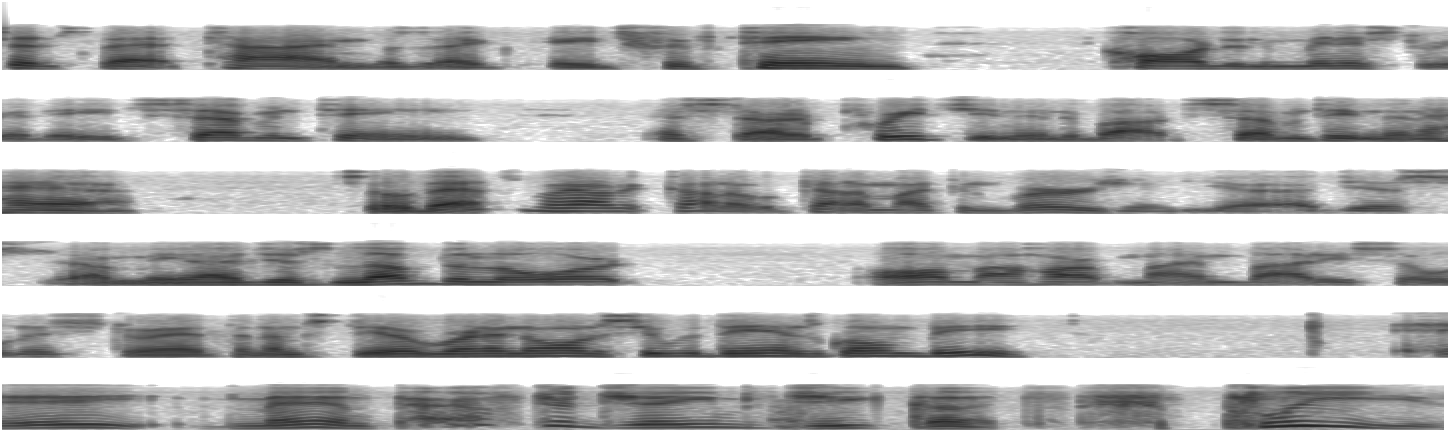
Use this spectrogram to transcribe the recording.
since that time. was like age 15, called into ministry at age 17, and started preaching at about 17 and a half. So that's of kind of kind of my conversion. Yeah, I just I mean I just love the Lord, all my heart, mind, body, soul, and strength, and I'm still running on to see what the end's going to be. Hey, man, Pastor James G. Cutts, please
